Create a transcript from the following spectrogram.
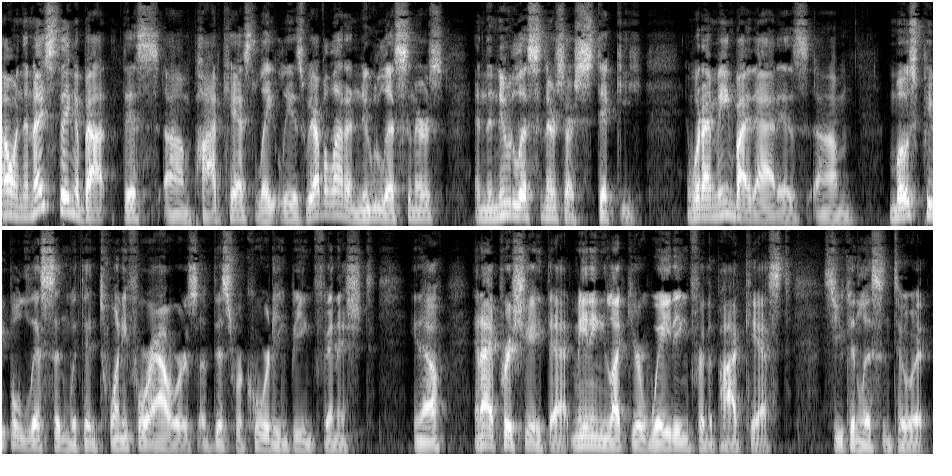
Oh, and the nice thing about this um, podcast lately is we have a lot of new listeners, and the new listeners are sticky. And what I mean by that is um, most people listen within 24 hours of this recording being finished, you know? And I appreciate that, meaning like you're waiting for the podcast so you can listen to it.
